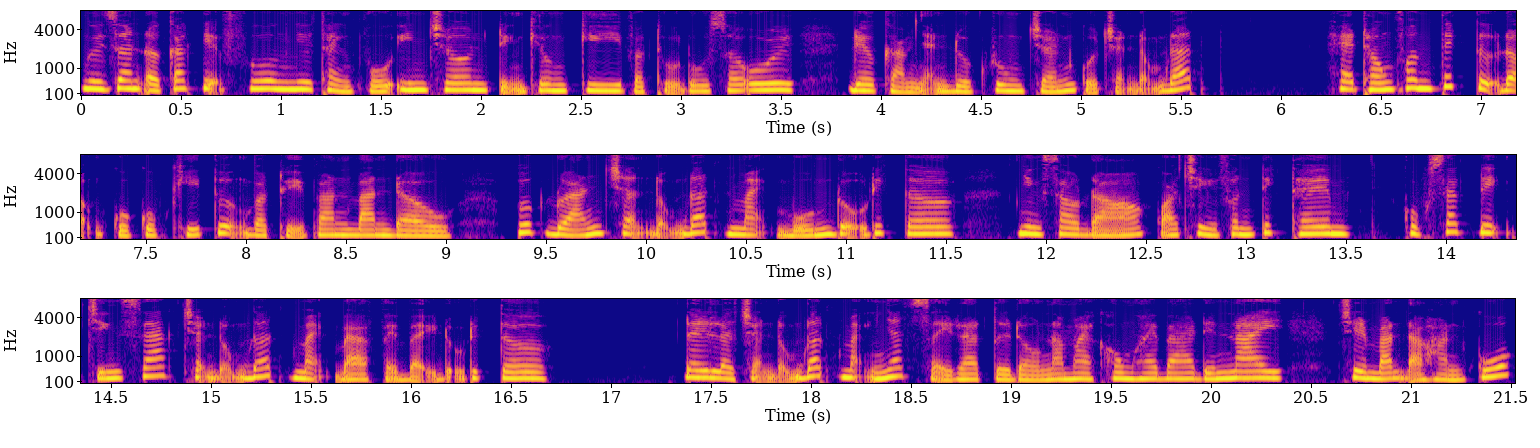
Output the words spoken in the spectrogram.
Người dân ở các địa phương như thành phố Incheon, tỉnh Gyeonggi và thủ đô Seoul đều cảm nhận được rung chấn của trận động đất. Hệ thống phân tích tự động của Cục Khí tượng và Thủy văn ban đầu ước đoán trận động đất mạnh 4 độ Richter, nhưng sau đó quá trình phân tích thêm, Cục xác định chính xác trận động đất mạnh 3,7 độ Richter. Đây là trận động đất mạnh nhất xảy ra từ đầu năm 2023 đến nay trên bán đảo Hàn Quốc.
